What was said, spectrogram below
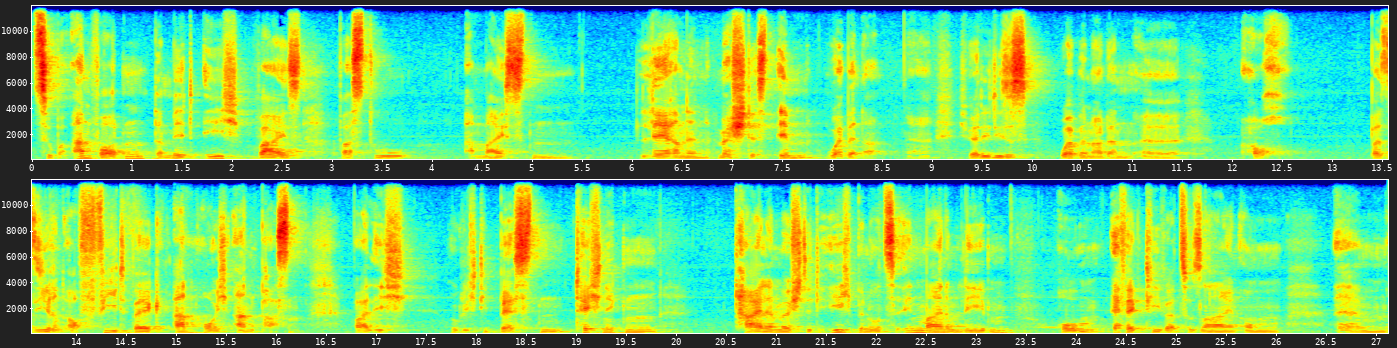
zu beantworten, damit ich weiß, was du am meisten lernen möchtest im Webinar. Ja, ich werde dieses Webinar dann äh, auch basierend auf Feedback an euch anpassen, weil ich wirklich die besten Techniken teilen möchte, die ich benutze in meinem Leben, um effektiver zu sein, um ähm,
